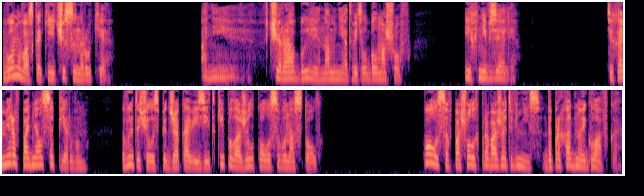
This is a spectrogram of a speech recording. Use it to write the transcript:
Вон у вас какие часы на руке. Они вчера были на мне, ответил Балмашов. Их не взяли. Тихомиров поднялся первым, вытащил из пиджака визитки, положил Колосову на стол. Колосов пошел их провожать вниз до проходной главка.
